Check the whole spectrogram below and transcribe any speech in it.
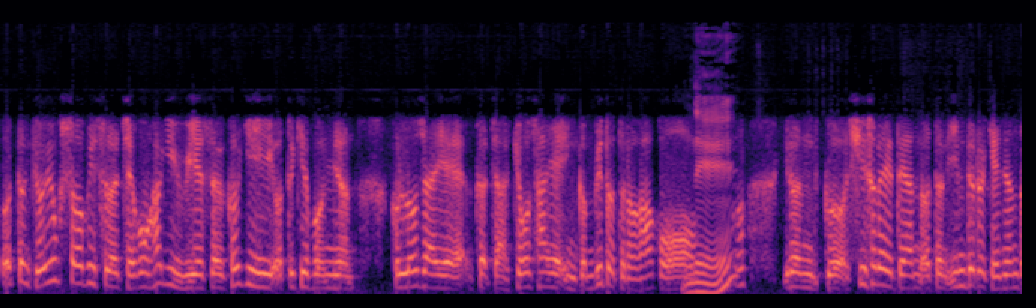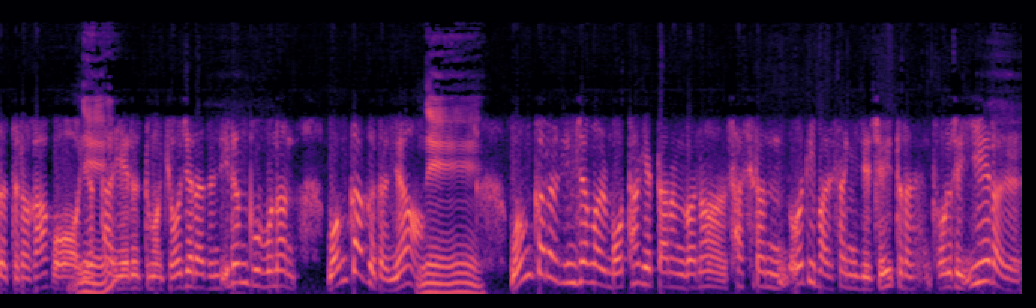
어떤 교육 서비스를 제공하기 위해서 거기 어떻게 보면 근로자의 그 자, 교사의 인건비도 들어가고 네. 어? 이런 그 시설에 대한 어떤 임대료 개념도 들어가고 네. 여타 예를 들면 교재라든지 이런 부분은 원가거든요. 네. 원가를 인정을 못 하겠다는 거는 사실은 어디 발상인지 저희들은 도저히 이해를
